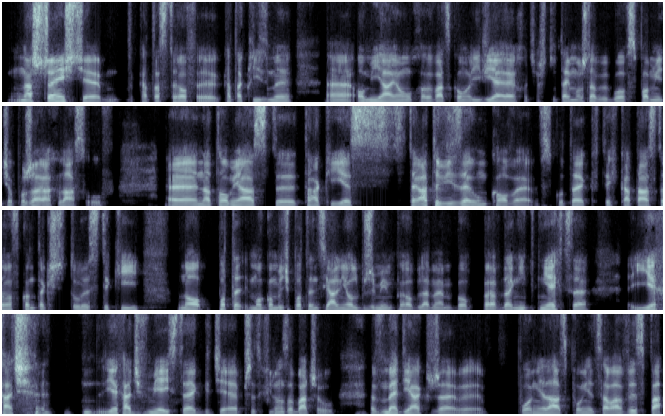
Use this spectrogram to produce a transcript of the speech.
na szczęście katastrofy, kataklizmy e, omijają chorwacką Rivierę, chociaż tutaj można by było wspomnieć o pożarach lasów. E, natomiast e, tak, jest straty wizerunkowe wskutek tych katastrof w kontekście turystyki no, mogą być potencjalnie olbrzymim problemem, bo prawda, nikt nie chce jechać, jechać w miejsce, gdzie przed chwilą zobaczył w mediach, że płonie las, płonie cała wyspa.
